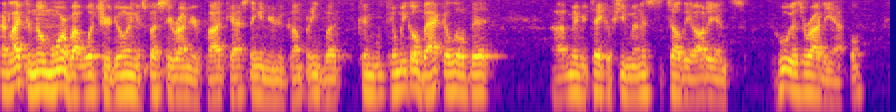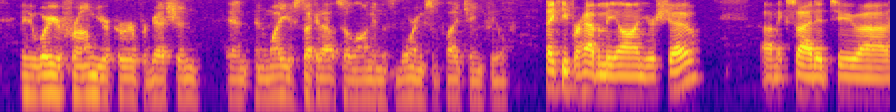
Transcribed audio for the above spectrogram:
I'd like to know more about what you're doing, especially around your podcasting and your new company. But can, can we go back a little bit? Uh, maybe take a few minutes to tell the audience who is Rodney Apple, maybe where you're from, your career progression, and, and why you stuck it out so long in this boring supply chain field. Thank you for having me on your show. I'm excited to uh,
